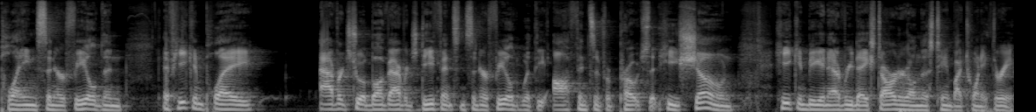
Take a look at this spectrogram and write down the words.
playing center field. And if he can play average to above average defense in center field with the offensive approach that he's shown, he can be an everyday starter on this team by 23.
